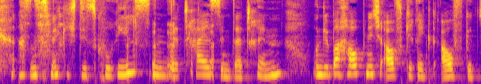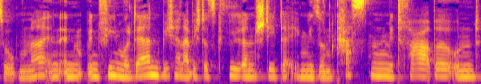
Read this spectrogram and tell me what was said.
also es ist wirklich die skurrilsten Details sind da drin und überhaupt nicht aufgeregt aufgezogen. Ne? In, in, in vielen modernen Büchern habe ich das Gefühl, dann steht da irgendwie so ein Kasten mit Farbe und,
